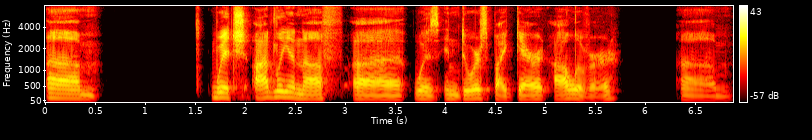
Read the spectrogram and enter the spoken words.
Um which oddly enough uh was endorsed by Garrett Oliver. Um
